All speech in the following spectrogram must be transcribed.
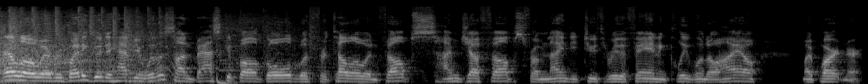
Hello, everybody. Good to have you with us on Basketball Gold with Fratello and Phelps. I'm Jeff Phelps from 92.3 The Fan in Cleveland, Ohio. My partner,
